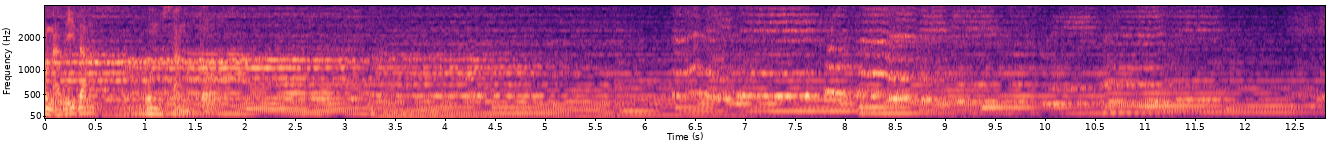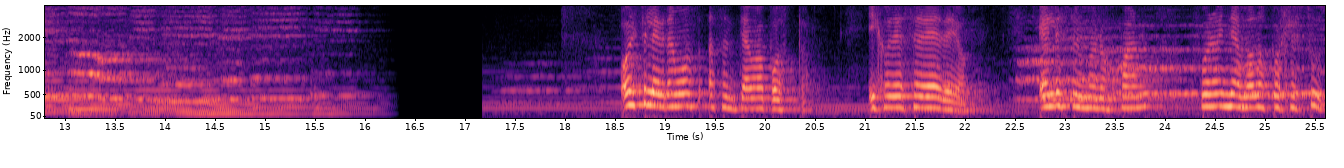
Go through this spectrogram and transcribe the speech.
vida un santo. Hoy celebramos a Santiago Apóstol, hijo de Zebedeo. Él y su hermano Juan fueron llamados por Jesús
